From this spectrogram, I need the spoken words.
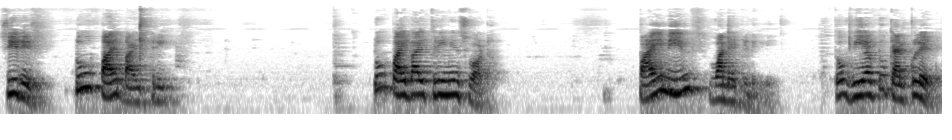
see this 2 pi by 3. 2 pi by 3 means what? Pi means 180 degree. So we have to calculate.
